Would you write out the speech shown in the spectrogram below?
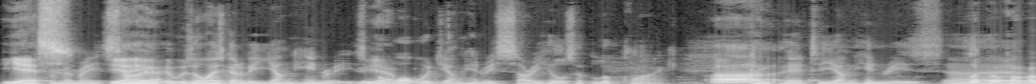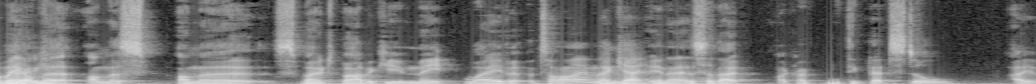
Yes, from memory. So Yeah, yeah. it was always going to be Young Henry's. Yeah. But what would Young Henry's Surry Hills have looked like compared to Young Henry's? Uh, Look, we're probably on the on the on the smoked barbecue meat wave at the time. And, Okay. you know, so that like I think that's still uh,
